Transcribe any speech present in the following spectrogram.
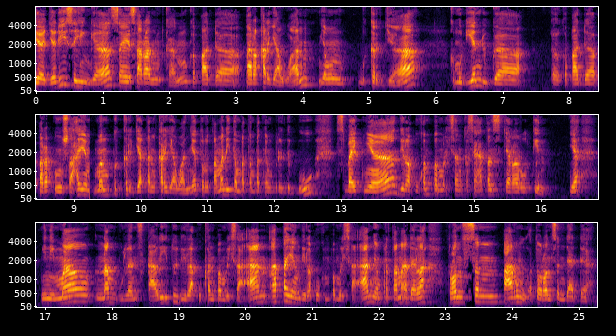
Ya, jadi sehingga saya sarankan kepada para karyawan yang bekerja, kemudian juga eh, kepada para pengusaha yang mempekerjakan karyawannya, terutama di tempat-tempat yang berdebu, sebaiknya dilakukan pemeriksaan kesehatan secara rutin. Ya, minimal 6 bulan sekali itu dilakukan pemeriksaan. Apa yang dilakukan pemeriksaan? Yang pertama adalah ronsen paru atau ronsen dada,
